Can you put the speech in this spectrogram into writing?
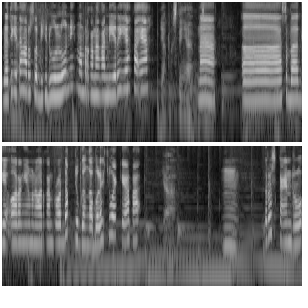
Berarti Ya, kita harus lebih dulu nih memperkenalkan diri ya kak ya. ya pastinya Nah, eh, sebagai orang yang menawarkan produk juga nggak boleh cuek ya pak. ya Hmm. Terus kak Andrew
